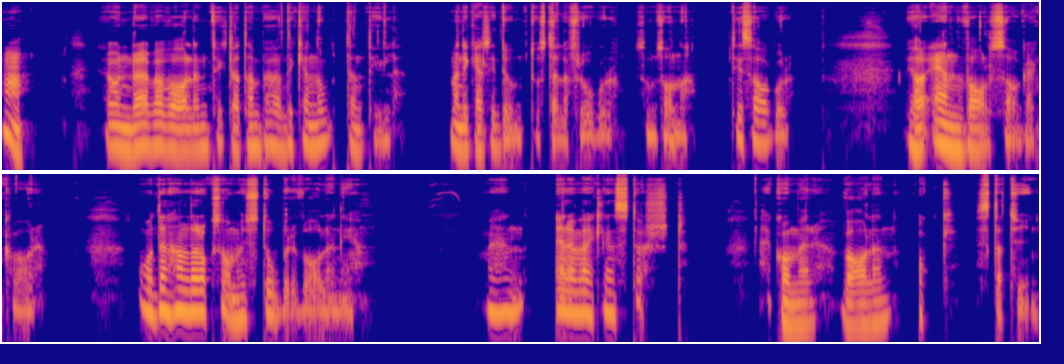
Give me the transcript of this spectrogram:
Hmm. Jag undrar vad valen tyckte att han behövde kanoten till. Men det kanske är dumt att ställa frågor som sådana till sagor. Vi har en valsaga kvar. Och den handlar också om hur stor valen är. Men är den verkligen störst? Här kommer valen och statyn.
